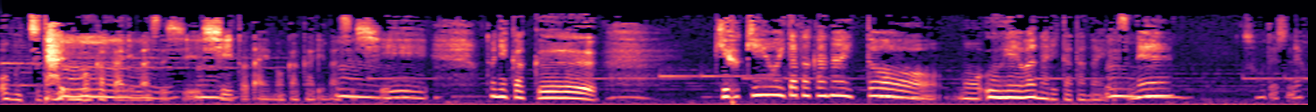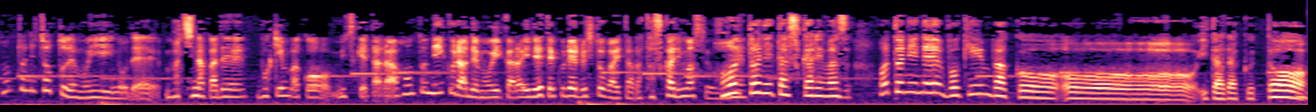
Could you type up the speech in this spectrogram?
おむつ代もかかりますし、うん。シート代もかかりますし、とにかく、寄付金をいただかないと、もう運営は成り立たないですね。うんそうですね。本当にちょっとでもいいので、街中で募金箱を見つけたら、本当にいくらでもいいから入れてくれる人がいたら助かりますよね。本当に助かります。本当にね、募金箱をいただくと、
